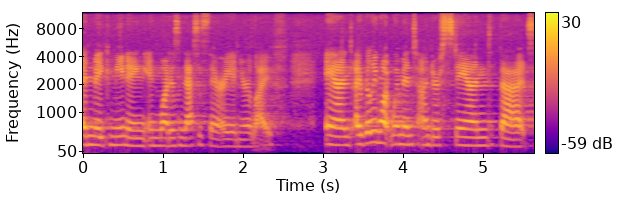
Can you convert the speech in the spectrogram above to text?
and make meaning in what is necessary in your life. And I really want women to understand that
